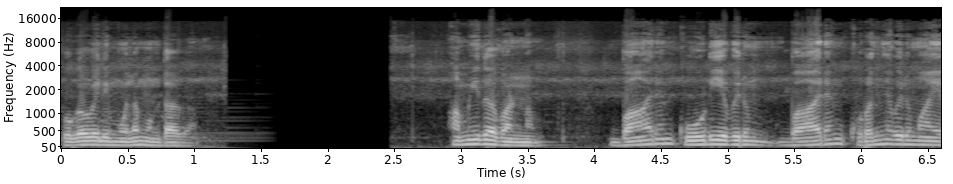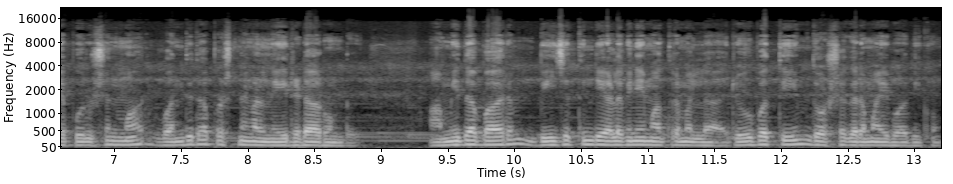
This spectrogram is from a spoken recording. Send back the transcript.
പുകവലി മൂലമുണ്ടാകാം. അമിതവണ്ണം. ഭാരം കൂടിയവരും ഭാരം കുറഞ്ഞവരുമായ പുരുഷന്മാർ വന്ധ്യതാ പ്രശ്നങ്ങൾ നേരിടാറുണ്ട്. അമിതഭാരം ബീജത്തിന്റെ അളവിനെ മാത്രമല്ല രൂപത്തെയും ദോഷകരമായി ബാധിക്കും.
